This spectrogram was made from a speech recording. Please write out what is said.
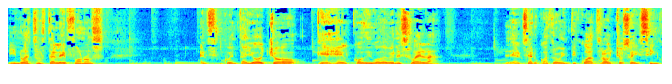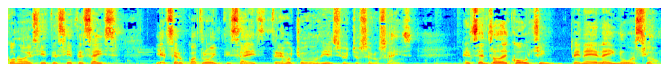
y nuestros teléfonos el 58, que es el código de Venezuela, el 0424-865-9776 y el 0426-382-1806. El Centro de Coaching PNL Innovación.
